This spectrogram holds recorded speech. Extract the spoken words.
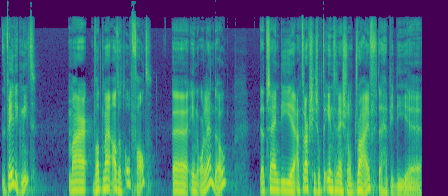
dat weet ik niet. Maar wat mij altijd opvalt eh, in Orlando, dat zijn die eh, attracties op de International Drive. Daar heb je die,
